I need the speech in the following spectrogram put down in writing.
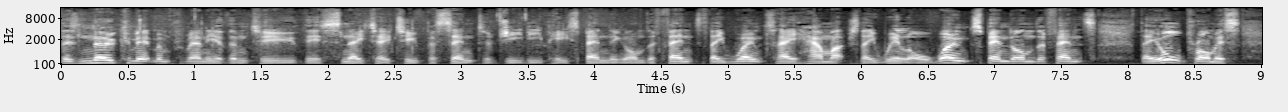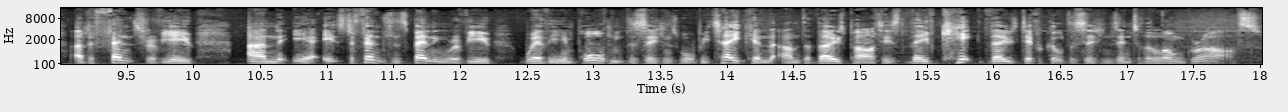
There's no commitment from any of them to this NATO 2% of GDP spending on defence. They won't say how much they will or won't spend on defence. They all promise a defence review. And yeah, it's defence and spending review where the important decisions will be taken under those parties. They've kicked those difficult decisions into the long grass.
